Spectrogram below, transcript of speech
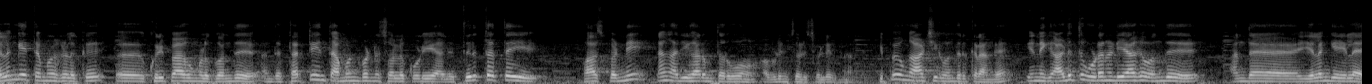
இலங்கை தமிழர்களுக்கு குறிப்பாக உங்களுக்கு வந்து அந்த தர்டீன்த் அமெண்ட்மெண்ட் சொல்லக்கூடிய அந்த திருத்தத்தை பாஸ் பண்ணி நாங்கள் அதிகாரம் தருவோம் அப்படின்னு சொல்லி சொல்லியிருந்தாங்க. இப்போ இவங்க ஆட்சிக்கு வந்திருக்கிறாங்க. இன்றைக்கி அடுத்து உடனடியாக வந்து அந்த இலங்கையில்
